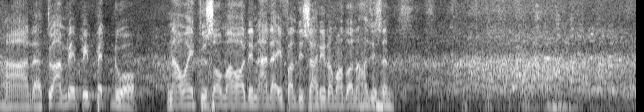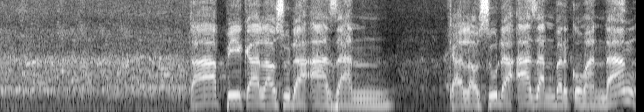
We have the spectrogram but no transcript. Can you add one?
Nah, dah tu ambil pipet dua. Nawaitu sawma ghadin ada ifal di syahri Ramadan hazizan. Tapi kalau sudah azan, kalau sudah azan berkumandang,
